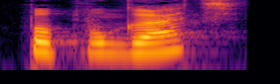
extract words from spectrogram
Попугать?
